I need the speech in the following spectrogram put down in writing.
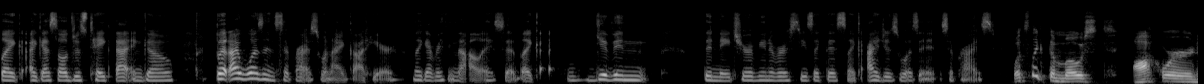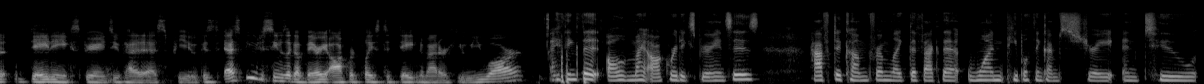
Like, I guess I'll just take that and go. But I wasn't surprised when I got here. Like, everything that Ale said, like, given the nature of universities like this, like, I just wasn't surprised. What's like the most awkward dating experience you've had at SPU? Because SPU just seems like a very awkward place to date no matter who you are. I think that all of my awkward experiences have to come from like the fact that one, people think I'm straight, and two,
